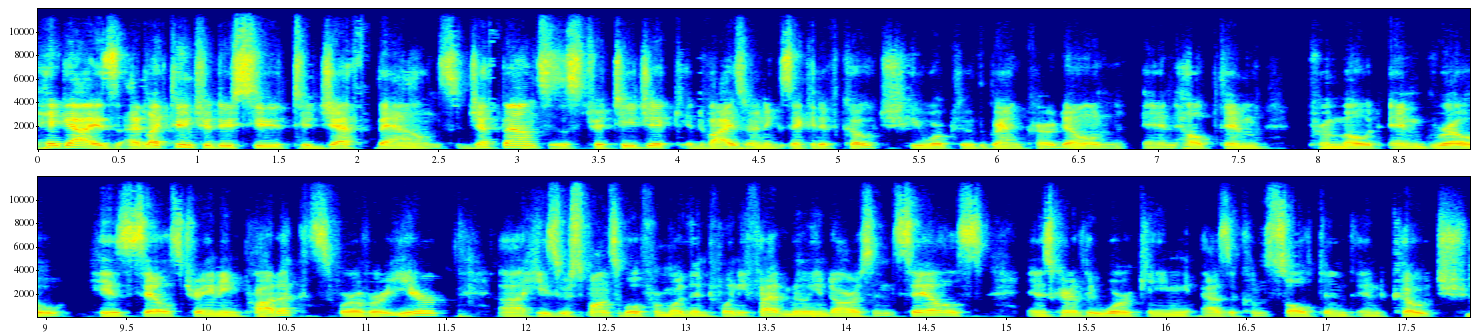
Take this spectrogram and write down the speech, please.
Hey guys, I'd like to introduce you to Jeff Bounds. Jeff Bounds is a strategic advisor and executive coach. He worked with Grant Cardone and helped him promote and grow his sales training products for over a year. Uh, he's responsible for more than $25 million in sales and is currently working as a consultant and coach.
